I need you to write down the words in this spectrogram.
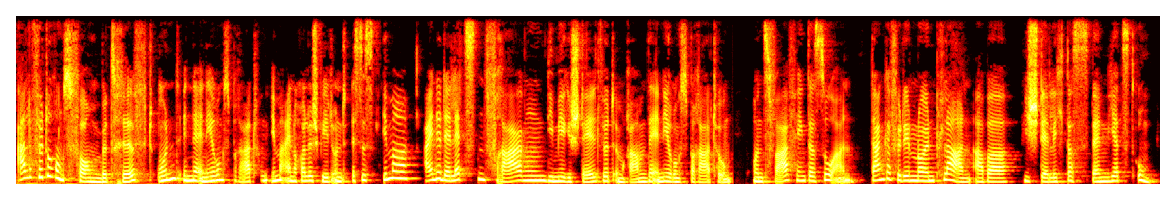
alle Fütterungsformen betrifft und in der Ernährungsberatung immer eine Rolle spielt. Und es ist immer eine der letzten Fragen, die mir gestellt wird im Rahmen der Ernährungsberatung. Und zwar fängt das so an. Danke für den neuen Plan, aber wie stelle ich das denn jetzt um?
